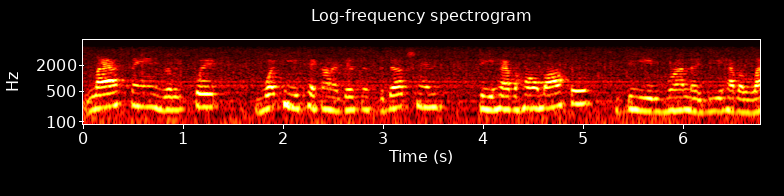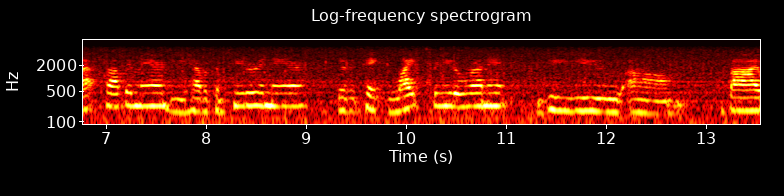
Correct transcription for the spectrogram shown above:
Last thing, really quick, what can you take on a business deduction? Do you have a home office? Do you run a, do you have a laptop in there? Do you have a computer in there? Does it take lights for you to run it? Do you um, buy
